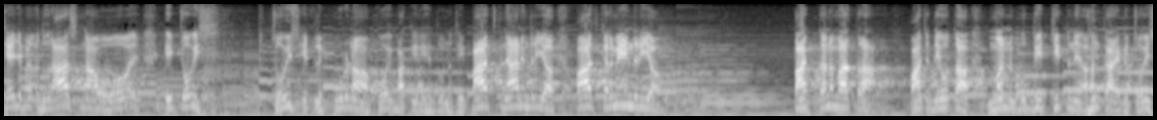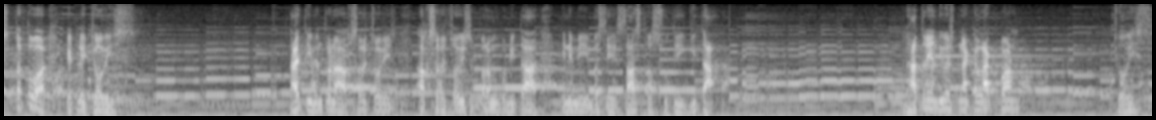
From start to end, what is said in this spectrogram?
સેજ પણ અધુરાશ ના હોય, એ ચોવીસ. ચોવીસ એટલે પૂર્ણ, કોઈ બાકી રહેતું નથી. પાંચ જ્ઞાનેન્દ્રિય, પાંચ કર્મેન્દ્રિય, પાંચ તન માત્રા પાંચ દેવતા, મન, બુદ્ધિ, ચિત્ત ને અહંકાર એટલે ચોવીસ તત્વ, એટલે ચોવીસ. ગાયત્રી મંત્રના અક્ષર ચોવીસ અક્ષર ચોવીસ પરમ પુનિતા, એને મેં બસે શાસ્ત્ર શ્રુતિ ગીતા. રાત્રે દિવસના કલાક પણ ચોવીસ.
